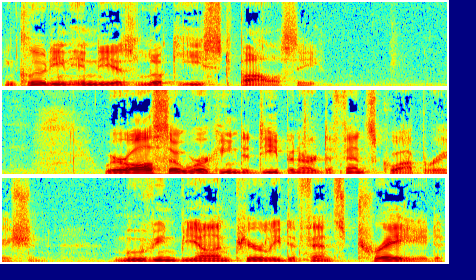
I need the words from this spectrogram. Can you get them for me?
including India's Look East policy. We're also working to deepen our defense cooperation, moving beyond purely defense trade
